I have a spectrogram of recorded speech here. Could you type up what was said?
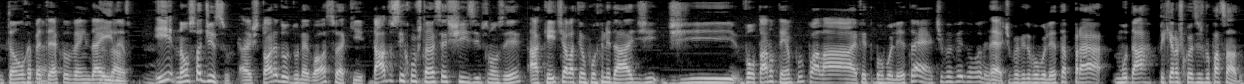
Então o repeteco vem daí, Exato. né? E não só disso. A história do, do negócio é que, dadas circunstâncias XYZ, a Kate ela tem a oportunidade de voltar no tempo, pra lá efeito borboleta. É, tipo efeito borboleta. É, tipo efeito borboleta pra mudar pequenas coisas do passado.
